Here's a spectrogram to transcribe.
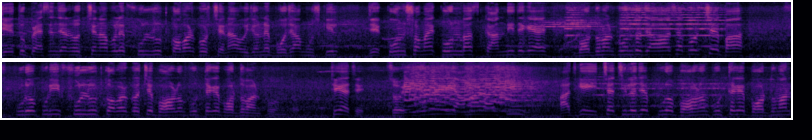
যেহেতু প্যাসেঞ্জার হচ্ছে না বলে ফুল রুট কভার করছে না, ওই জন্য বোঝা মুশকিল যে কোন সময় কোন বাস কান্দি থেকে বর্ধমান পর্যন্ত যাওয়া আসা করছে বা পুরোপুরি ফুল রুট কভার করছে বহরমপুর থেকে বর্ধমান পর্যন্ত, ঠিক আছে? সো এই জন্যই আমার আর কি আজকে ইচ্ছা ছিল যে পুরো বহরমপুর থেকে বর্ধমান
